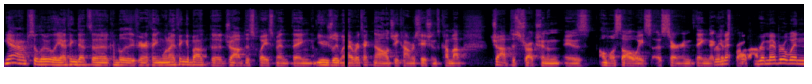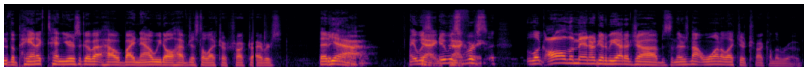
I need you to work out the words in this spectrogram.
yeah, absolutely. I think that's a completely fair thing. When I think about the job displacement thing, usually whenever technology conversations come up, job destruction is almost always a certain thing that Rem- gets brought up. Remember when the panic 10 years ago about how by now we'd all have just electric truck drivers? That yeah. It, it was yeah, exactly. it was for look, all the men are going to be out of jobs, and there's not one electric truck on the road.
